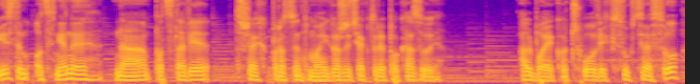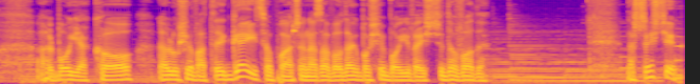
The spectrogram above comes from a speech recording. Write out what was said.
Jestem oceniany na podstawie 3% mojego życia, które pokazuję albo jako człowiek sukcesu, albo jako lalusiowaty gej, co płacze na zawodach, bo się boi wejść do wody. Na szczęście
